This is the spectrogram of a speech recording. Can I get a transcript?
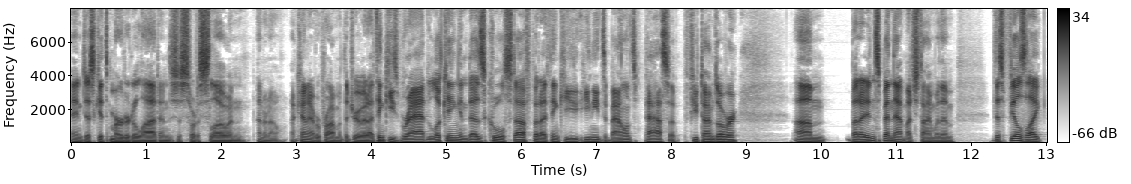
and just gets murdered a lot and is just sort of slow and I don't know. I kind of have a problem with the druid. I think he's rad looking and does cool stuff, but I think he he needs a balance pass a few times over. Um, but I didn't spend that much time with him. This feels like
